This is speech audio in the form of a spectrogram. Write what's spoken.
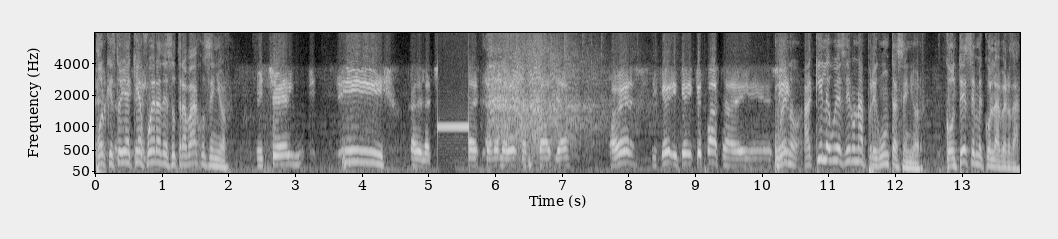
Porque estoy aquí afuera de su trabajo, señor. Michelle. Hija de la ch... Esta no me deja estar ya. A ver, ¿y qué, y qué, y qué pasa? Eh, sí. Bueno, aquí le voy a hacer una pregunta, señor. Contésteme con la verdad.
